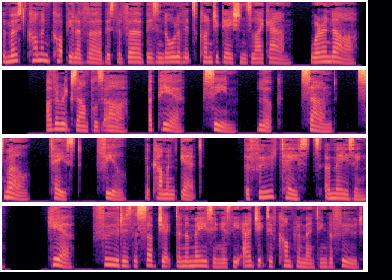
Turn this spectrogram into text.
The most common copular verb is the verb is and all of its conjugations like am, were, and are. Other examples are appear, seem, look, sound, smell, taste, feel, become, and get. The food tastes amazing. Here, food is the subject and amazing is the adjective complementing the food.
